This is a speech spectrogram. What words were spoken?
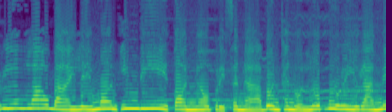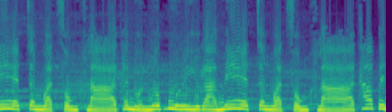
เรื่องเล่าบายเลมอนอินดี้ตอนเงาปริศนาบนถนนลบบุรีราเมศจังหวัดสงขลา ถนนลบบุรีราเมศจังหวัดสงขลา ถ้าเป็น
